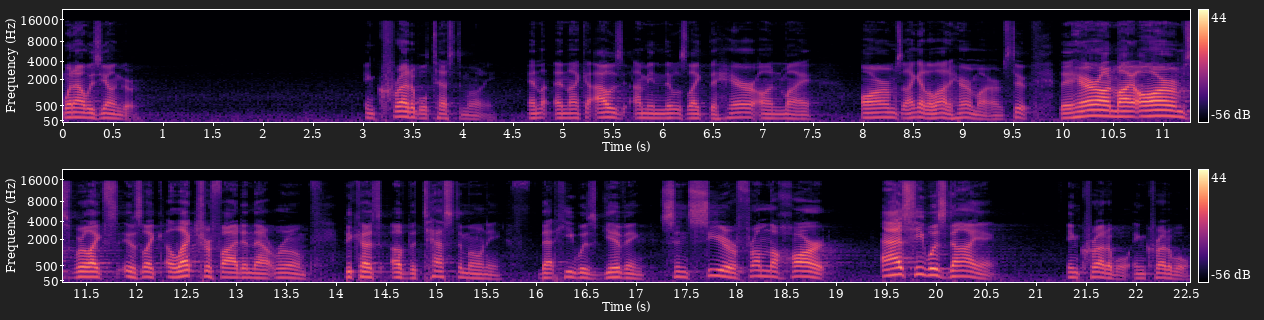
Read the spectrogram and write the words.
when I was younger. Incredible testimony. And, and like I was, I mean, there was like the hair on my arms. I got a lot of hair on my arms too. The hair on my arms were like it was like electrified in that room because of the testimony that he was giving, sincere from the heart as he was dying. Incredible, incredible.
